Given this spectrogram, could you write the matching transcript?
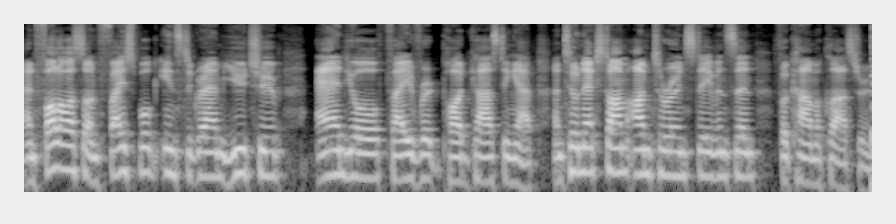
and follow us on Facebook, Instagram, YouTube, and your favorite podcasting app. Until next time, I'm Tarun Stevenson for Calmer Classrooms.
